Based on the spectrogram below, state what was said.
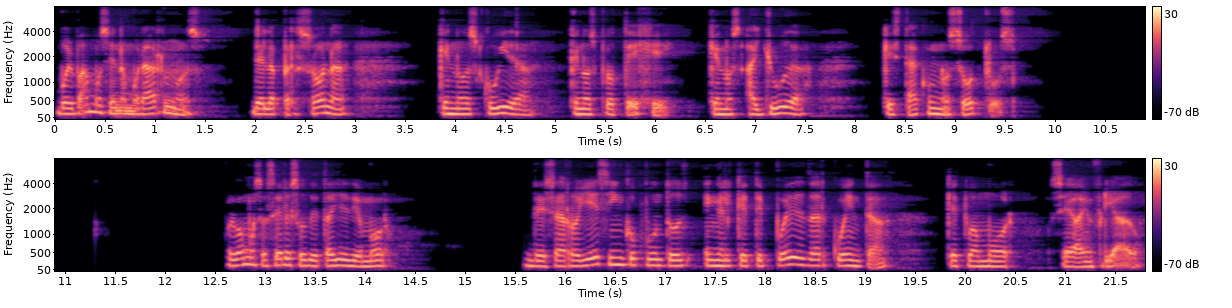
Volvamos a enamorarnos de la persona que nos cuida, que nos protege, que nos ayuda, que está con nosotros. Volvamos a hacer esos detalles de amor. Desarrollé cinco puntos en el que te puedes dar cuenta que tu amor se ha enfriado.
